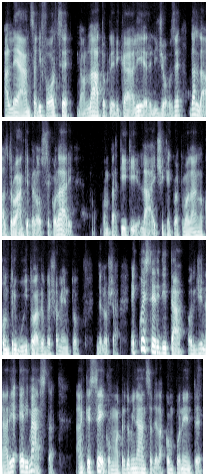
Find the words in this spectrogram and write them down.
alleanza di forze, da un lato clericali e religiose, dall'altro anche però secolari, con partiti laici che in qualche modo hanno contribuito al rovesciamento dello Shah. E questa eredità originaria è rimasta, anche se con una predominanza della componente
